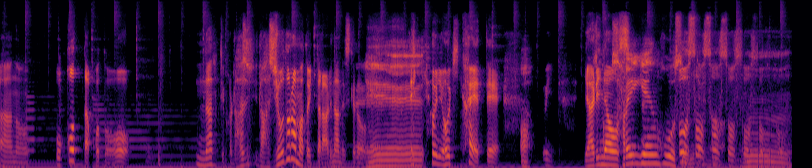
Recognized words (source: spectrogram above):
あの起こったことをなんていうかラジラジオドラマといったらあれなんですけどへえ。適当に置き換えてあ、やり直す。再現放送みたいな。そうそうそうそうそう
